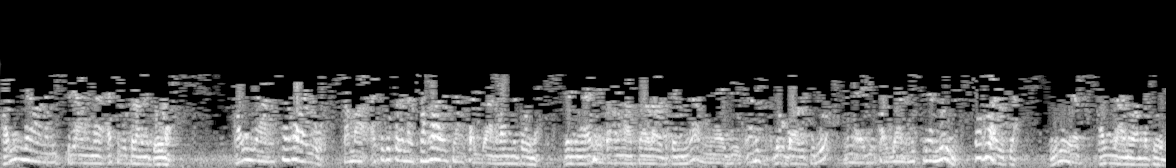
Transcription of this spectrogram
කල්යාණ මිත්‍රයන්ව ඇසුරු කරන්නට ඕන. කල්යාණ සහායෝ තමා ඇසුරු කරන සහායකයන් කල්යාණ වන්නට ඕන. දැන් මේ භවනා ශාලාවට දෙනවා මේ ඇගේ අනිත් ලෝභාවචරෝ මේ ඇගේ කල්යාණ මිත්‍රයන් නෙවෙයි සහායකයන්. මේ කල්යාණ වන්න තෝරන.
